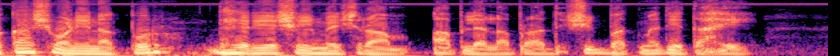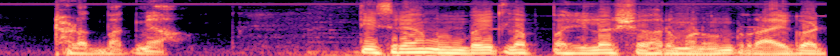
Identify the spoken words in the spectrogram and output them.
आकाशवाणी नागपूर धैर्यशील मेश्राम आपल्याला प्रादेशिक बातम्या देत आहे. ठळक बातम्या. तिसऱ्या मुंबईतलं पहिलं शहर म्हणून रायगड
